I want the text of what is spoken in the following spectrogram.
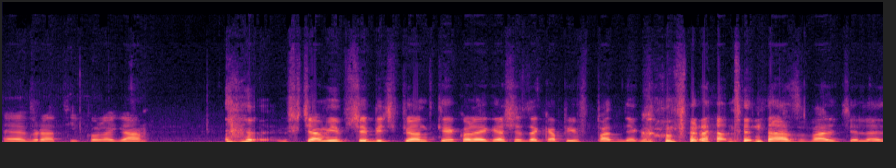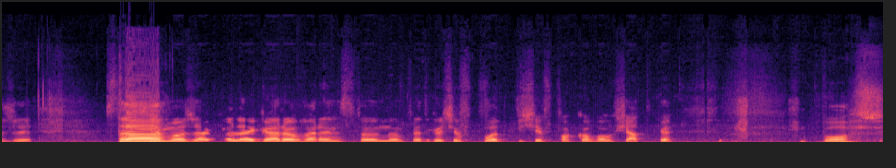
e, brat i kolega. Chciał mi przybić piątkę, kolega się zakapił, wpadł jego brat na asfalcie leży. Ta. Stać może, kolega rowerem z pełną prędkością w płot mi się wpakował siatkę. Boż.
